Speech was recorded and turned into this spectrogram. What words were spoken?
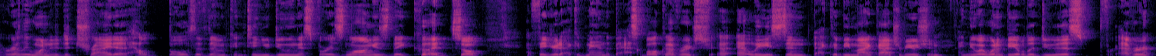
I really wanted to try to help both of them continue doing this for as long as they could. So I figured I could man the basketball coverage at least, and that could be my contribution. I knew I wouldn't be able to do this forever,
